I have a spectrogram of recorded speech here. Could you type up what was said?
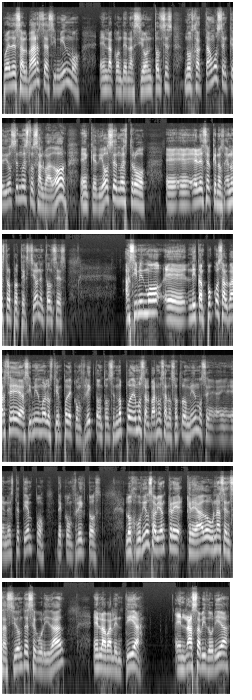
puede salvarse a sí mismo en la condenación. Entonces nos jactamos en que Dios es nuestro Salvador, en que Dios es nuestro, eh, eh, Él es el que nos, es nuestra protección. Entonces, asimismo, eh, ni tampoco salvarse a sí mismo en los tiempos de conflicto. Entonces, no podemos salvarnos a nosotros mismos en, este tiempo de conflictos. Los judíos habían creado una sensación de seguridad en la valentía, en la sabiduría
